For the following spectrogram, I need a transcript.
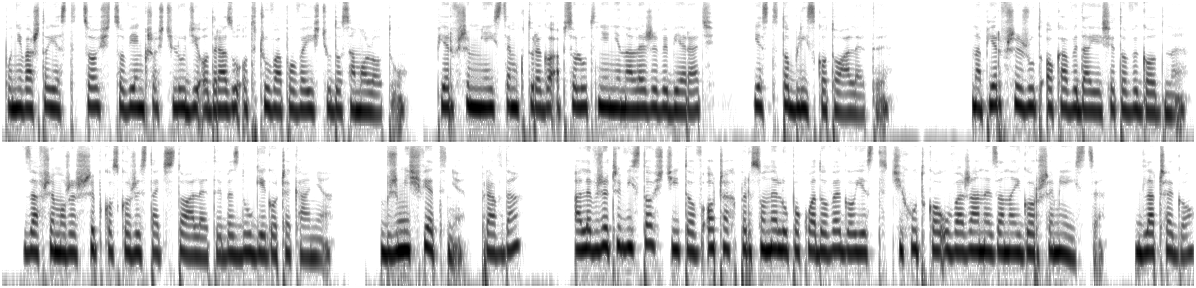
ponieważ to jest coś, co większość ludzi od razu odczuwa po wejściu do samolotu. Pierwszym miejscem, którego absolutnie nie należy wybierać, jest to blisko toalety. Na pierwszy rzut oka wydaje się to wygodne. Zawsze możesz szybko skorzystać z toalety bez długiego czekania. Brzmi świetnie, prawda? Ale w rzeczywistości to w oczach personelu pokładowego jest cichutko uważane za najgorsze miejsce. Dlaczego?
